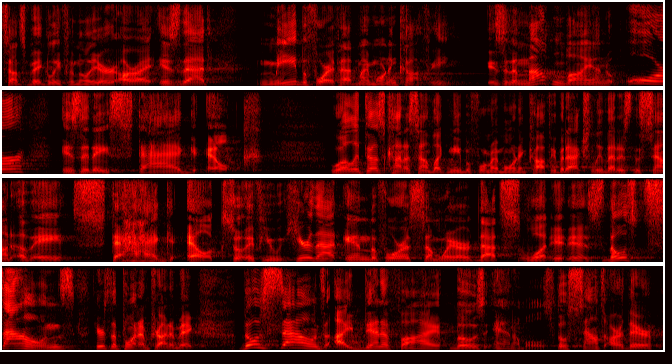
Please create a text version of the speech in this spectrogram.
Sounds vaguely familiar. All right, is that me before I've had my morning coffee? Is it a mountain lion or is it a stag elk? Well, it does kind of sound like me before my morning coffee, but actually, that is the sound of a stag elk. So if you hear that in the forest somewhere, that's what it is. Those sounds, here's the point I'm trying to make. Those sounds identify those animals. Those sounds are their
